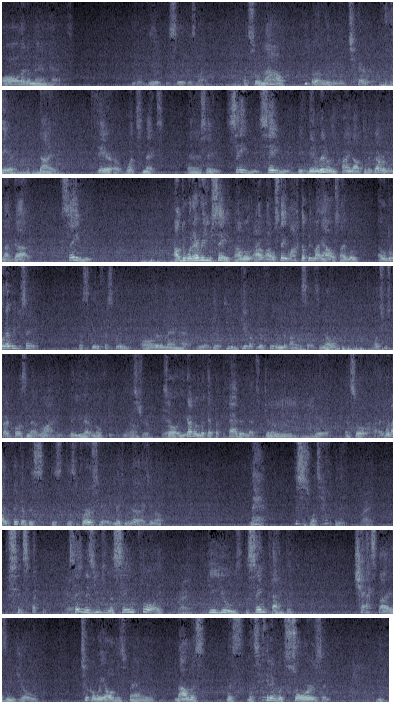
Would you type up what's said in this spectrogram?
All that a man has, he will give to save his life. And so now people are living in terror, fear, dying, fear of what's next. And they're saying, Save me, save me. They, they're literally crying out to the government, not God. Save me. I'll do whatever you say. I will, I, I will stay locked up in my house. I will, I will do whatever you say. The skin for skin, all that a man has, he will give. You give up your freedom. The Bible says, you know, once you start crossing that line, then you have no freedom. You know? That's true, yeah. So you got to look at the pattern that's generated Mhm, here. And so I, when I think of this this this verse here, it makes me realize, you know, man, this is what's happening. Right. This is exactly. Yeah. Satan is using the same ploy Right. he used, the same tactic, chastising Job, took away all his family. Now let's let's let's hit him with sores and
